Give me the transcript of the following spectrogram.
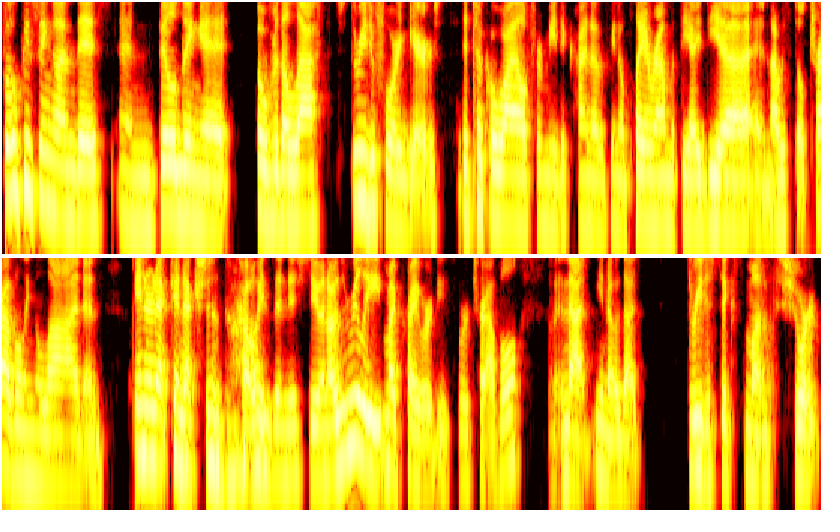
focusing on this and building it over the last three to four years. It took a while for me to kind of, you know, play around with the idea and I was still traveling a lot and internet connections were always an issue. And I was really, my priorities were travel and that, you know, that three to six month short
